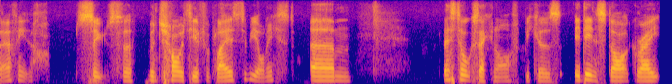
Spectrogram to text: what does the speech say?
I think it suits the majority of the players, to be honest. Um, let's talk second half because it didn't start great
